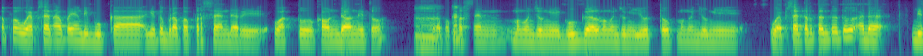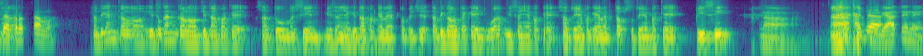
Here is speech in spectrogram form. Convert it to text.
apa website apa yang dibuka gitu berapa persen dari waktu countdown itu Eh, berapa kan persen mengunjungi Google, mengunjungi YouTube, mengunjungi website tertentu tuh ada bisa Ah. kerekam. Tapi kan kalau itu kan kalau kita pakai satu mesin, misalnya kita pakai laptop aja. Tapi kalau pakai dua, misalnya pakai satunya pakai laptop, satunya pakai PC. Nah, Nah, aku ada liatin nih.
